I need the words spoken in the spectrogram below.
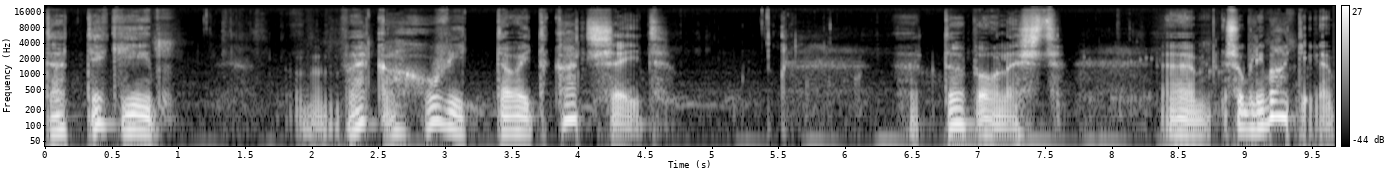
ta tegi väga huvitavaid katseid tõepoolest äh, sublimaatiga.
